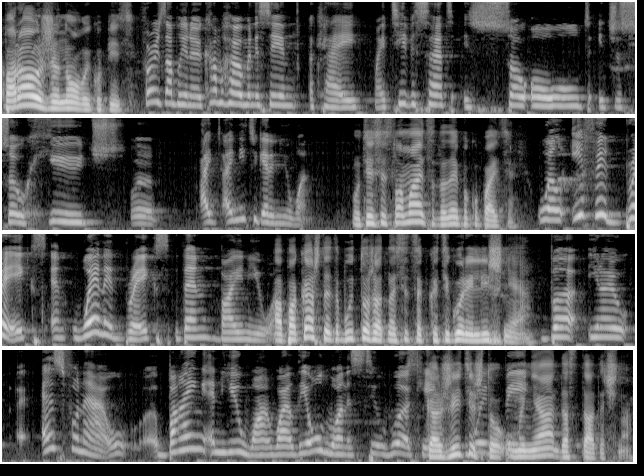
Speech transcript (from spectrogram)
Пора уже новый купить. for example, you know, come home and you say, okay, my TV set is so old, it's just so huge. Uh, I, I need to get a new one. Вот если сломается, тогда и покупайте. Well, if it breaks and when it breaks, then buy a new one. А пока что это будет тоже относиться к категории лишнее. But you know, as for now, uh, buying a new one while the old one is still working Скажите, что у be, меня достаточно.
